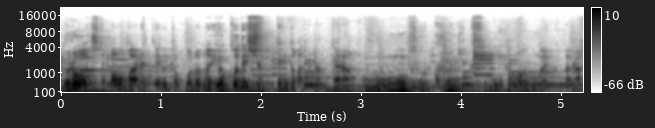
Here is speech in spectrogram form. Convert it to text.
ブローチとか置かれてるところの横で出店とかってなったらもうその食うに食うにがワンワンいくからも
